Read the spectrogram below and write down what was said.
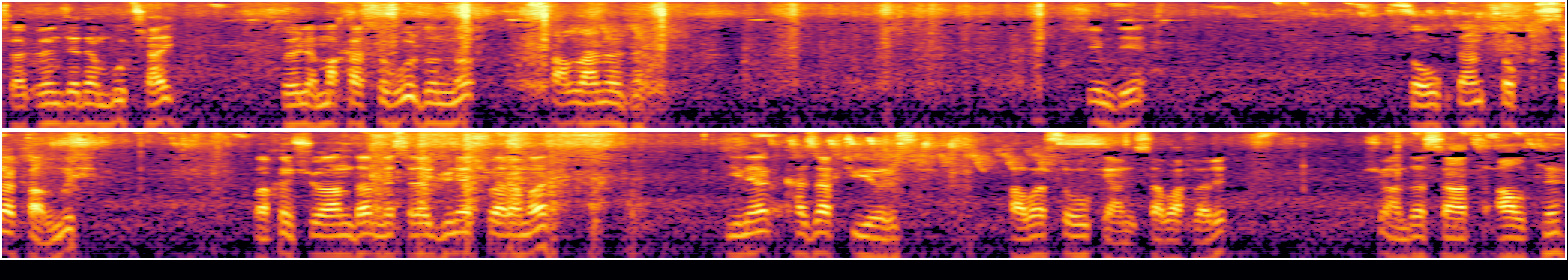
Arkadaşlar önceden bu çay böyle makası vurdun mu sallanırdı. Şimdi soğuktan çok kısa kalmış. Bakın şu anda mesela güneş var ama yine kazak giyiyoruz. Hava soğuk yani sabahları. Şu anda saat 6.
